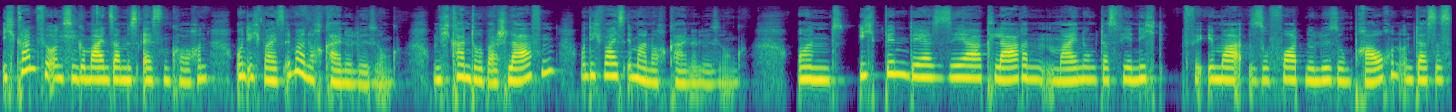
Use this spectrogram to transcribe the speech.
Ich kann für uns ein gemeinsames Essen kochen und ich weiß immer noch keine Lösung. Und ich kann drüber schlafen und ich weiß immer noch keine Lösung. Und ich bin der sehr klaren Meinung, dass wir nicht für immer sofort eine Lösung brauchen und dass es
